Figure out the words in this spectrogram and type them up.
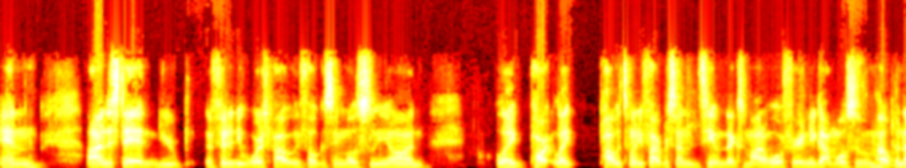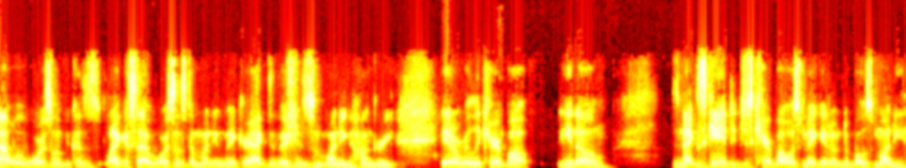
and I understand your Infinity Ward is probably focusing mostly on like part like probably 25% of the team next Modern Warfare, and you got most of them helping out with Warzone because, like I said, Warzone's the money maker. Activision is money hungry. They don't really care about, you know, the next game. They just care about what's making them the most money.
